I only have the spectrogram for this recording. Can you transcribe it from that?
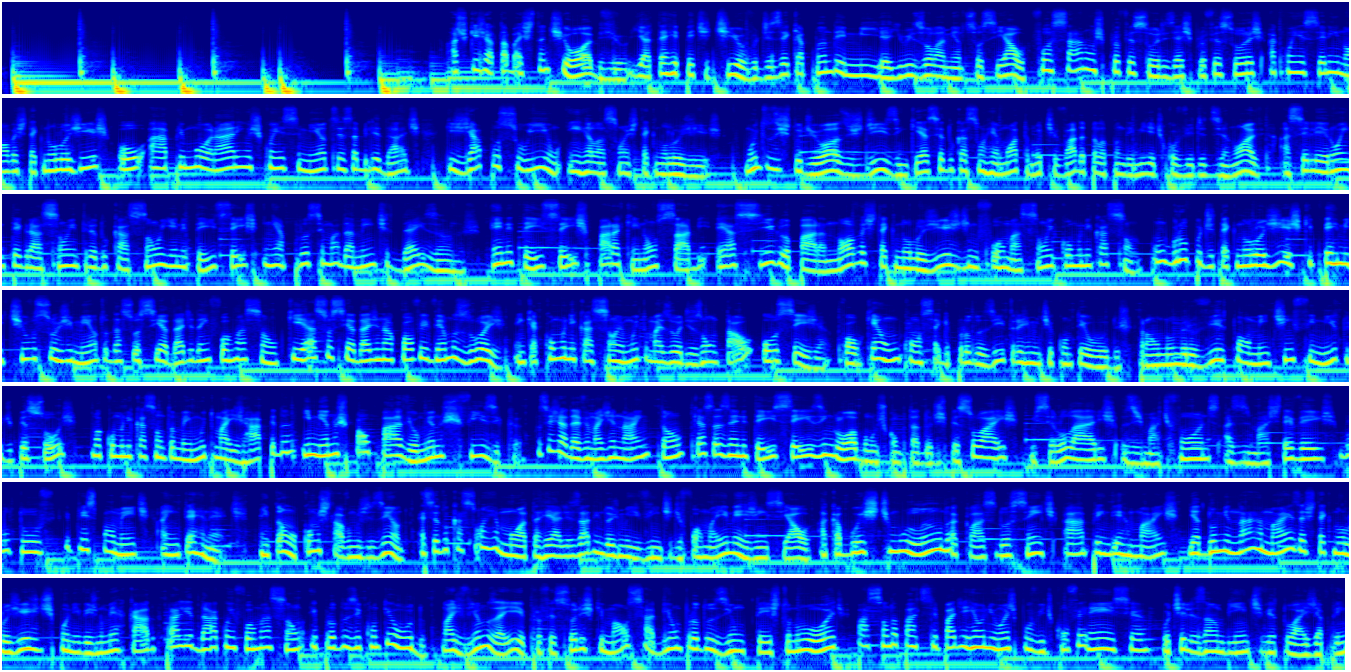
Acho que já está bastante óbvio e até repetitivo dizer que a pandemia e o isolamento social forçaram os professores e as professoras a conhecerem novas tecnologias ou a aprimorarem os conhecimentos e as habilidades que já possuíam em relação às tecnologias. Muitos estudiosos dizem que essa educação remota motivada pela pandemia de Covid-19 acelerou a integração entre educação e NTI 6 em aproximadamente 10 anos. NTI 6, para quem não sabe, é a sigla para Novas Tecnologias de Informação e Comunicação, um grupo de tecnologias que permitiu o surgimento da sociedade da informação, que é a sociedade na qual vivemos hoje, em que a comunicação é muito mais horizontal, ou seja, qualquer um consegue produzir e transmitir conteúdos para um número virtualmente infinito de pessoas, uma comunicação também muito mais rápida e menos palpável, menos física. Você já deve imaginar então que essas NTI 6 englobam os computadores pessoais, os celulares, os smartphones, as smart TVs, Bluetooth e principalmente a internet. Então, como estávamos dizendo, essa educação remota realizada em 2020 de forma emergencial acabou estimulando a classe docente a aprender mais e a dominar mais as tecnologias disponíveis no mercado para lidar com informação e produzir conteúdo. Nós vimos aí professores que mal sabiam produzir um texto no Word, passando a participar de reuniões por videoconferência, utilizar ambientes virtuais de aprendizagem,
